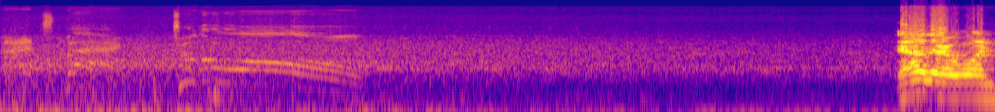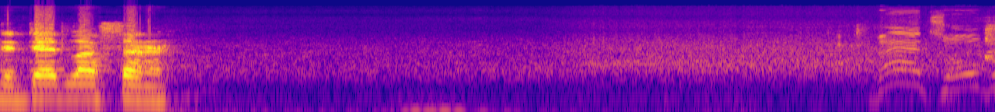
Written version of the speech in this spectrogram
That's back to the wall. Another one to dead left center. That's over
